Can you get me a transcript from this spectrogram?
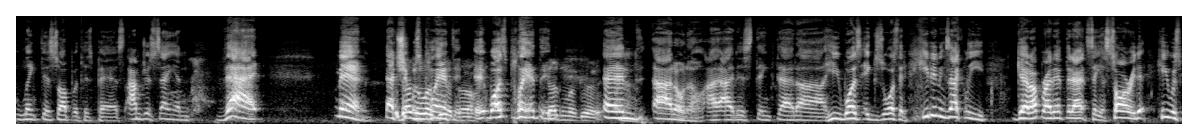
link this up with his past. I'm just saying that. Man, that It shit was doesn't good, planted. it was planted. It doesn't look good. And I don't know. I, I just think that uh, he was exhausted. He didn't exactly get up right after that and say sorry. He was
